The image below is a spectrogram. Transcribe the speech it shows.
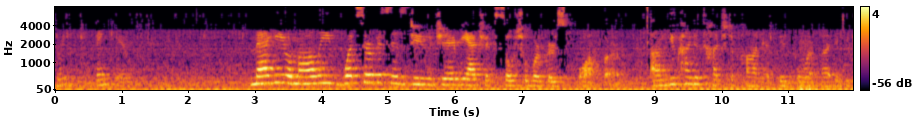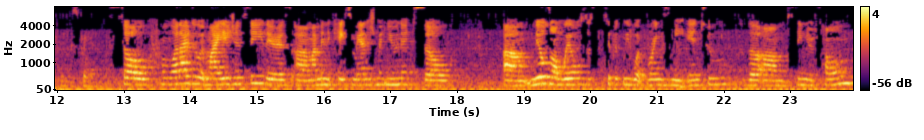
Great, thank you. Maggie or Molly, what services do geriatric social workers offer? Um, you kind of touched upon it before, but if you could expand. So, from what I do at my agency, there's um, I'm in the case management unit. So, um, Meals on Wheels is typically what brings me into the um, senior's home,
